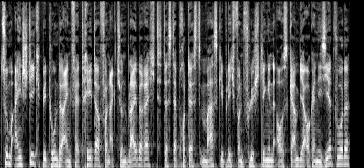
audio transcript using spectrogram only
Zum Einstieg betonte ein Vertreter von Aktion Bleiberecht, dass der Protest maßgeblich von Flüchtlingen aus Gambia organisiert wurde,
